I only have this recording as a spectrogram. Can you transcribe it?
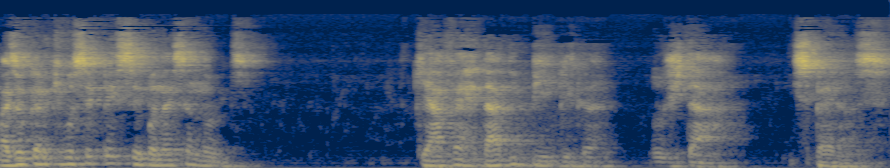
Mas eu quero que você perceba nessa noite que a verdade bíblica nos dá esperança.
